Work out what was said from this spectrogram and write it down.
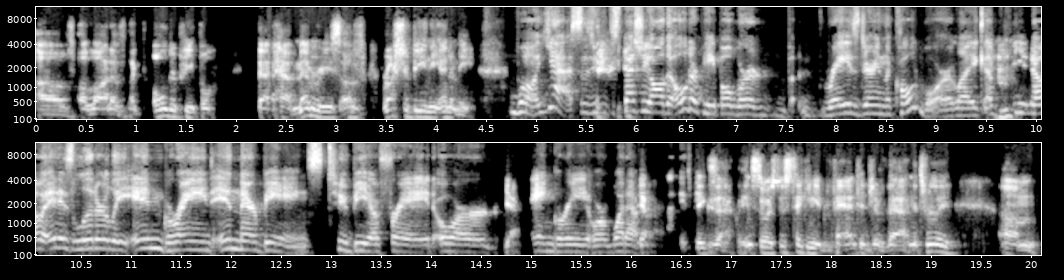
of a lot of like older people that have memories of Russia being the enemy. Well, yes, especially all the older people were raised during the Cold War. Like, mm-hmm. you know, it is literally ingrained in their beings to be afraid or yeah. angry or whatever. Yeah, exactly. And so it's just taking advantage of that. And it's really, um,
